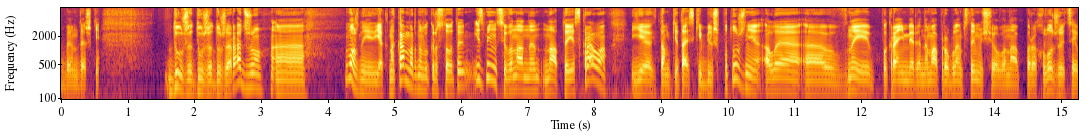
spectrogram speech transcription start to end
БМДшки. Дуже дуже раджу. Е, Можна її як на камерно використовувати. Із мінусів вона не надто яскрава. Є там китайські більш потужні, але е, в неї, по крайній мірі, нема проблем з тим, що вона перехолоджується і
